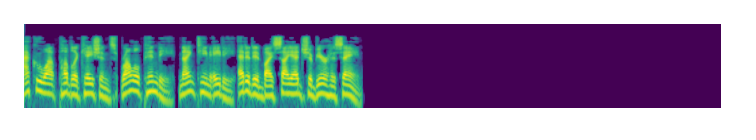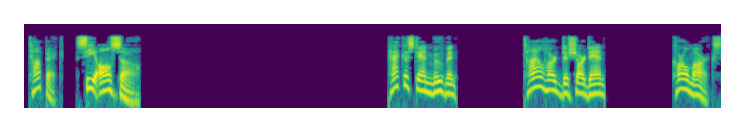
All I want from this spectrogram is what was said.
Akuwat Publications, Rawalpindi, 1980 edited by Syed Shabir Hussain. See also Pakistan movement Teilhard de Chardin Karl Marx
